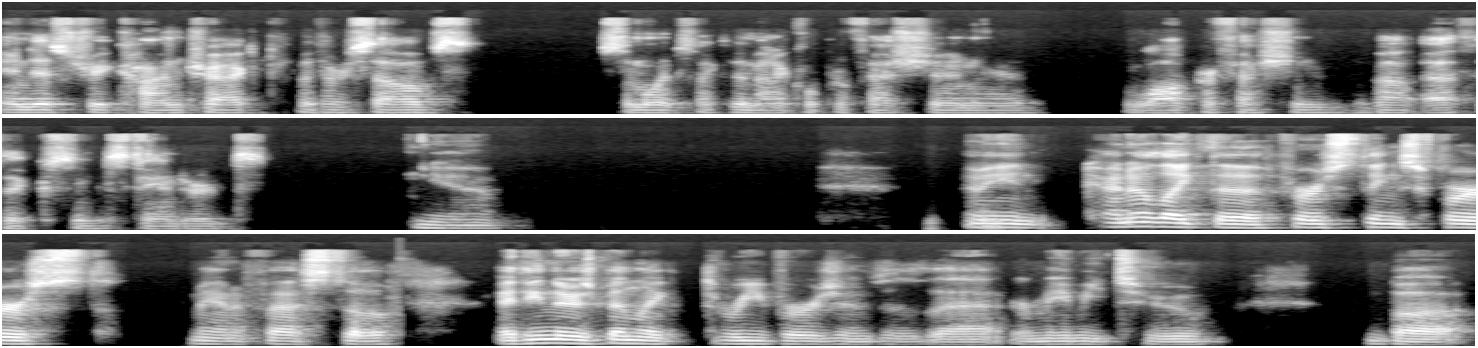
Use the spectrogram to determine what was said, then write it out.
industry contract with ourselves similar to like the medical profession or law profession about ethics and standards yeah i hmm. mean kind of like the first things first manifesto I think there's been like three versions of that, or maybe two, but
